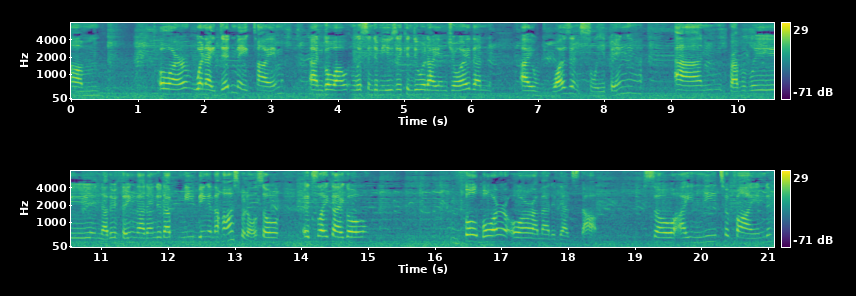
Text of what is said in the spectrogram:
Um, or when I did make time and go out and listen to music and do what I enjoy, then I wasn't sleeping. And probably another thing that ended up me being in the hospital. So it's like I go full bore or I'm at a dead stop. So I need to find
